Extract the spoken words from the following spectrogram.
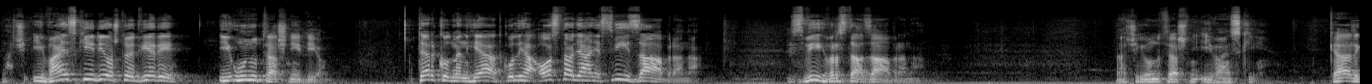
Znači, i vanjski dio što je vjeri i unutrašnji dio. Terkul menhijat kuliha, ostavljanje svih zabrana. Svih vrsta zabrana. Znači, i unutrašnji i vanjski. Kaže,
